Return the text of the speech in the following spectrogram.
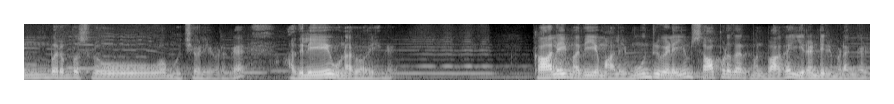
ரொம்ப ரொம்ப ஸ்லோவாக மூச்சு வெளியே விடுங்க. அதிலேயே உணர்வு வைங்க காலை மதிய மாலை மூன்று வேளையும் சாப்பிடுவதற்கு முன்பாக இரண்டு நிமிடங்கள்.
